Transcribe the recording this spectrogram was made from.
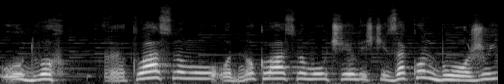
у двохкласному, однокласному училищі? Закон Божий.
